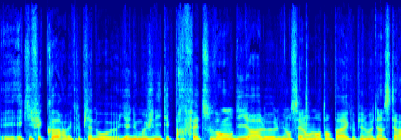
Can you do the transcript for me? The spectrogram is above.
et, et, qui fait corps avec le piano. Il y a une homogénéité parfaite. Souvent, on dit ah, le, violoncelle, on l'entend pas avec le piano moderne, etc.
